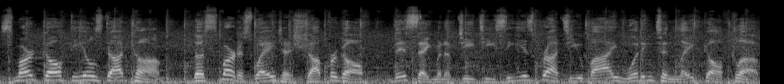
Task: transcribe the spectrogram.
SmartGolfDeals.com, the smartest way to shop for golf. This segment of GTC is brought to you by Woodington Lake Golf Club,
